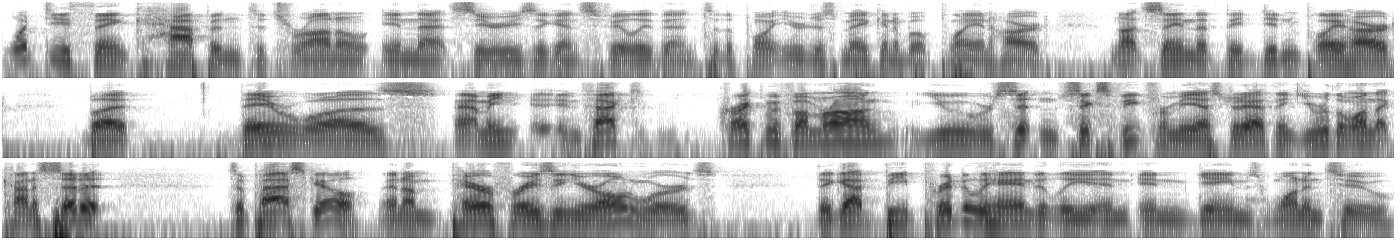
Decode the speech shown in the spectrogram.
what do you think happened to Toronto in that series against Philly then? To the point you're just making about playing hard. I'm not saying that they didn't play hard, but there was. I mean, in fact, correct me if I'm wrong. You were sitting six feet from me yesterday. I think you were the one that kind of said it to Pascal, and I'm paraphrasing your own words. They got beat prettily handedly in, in games one and two.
